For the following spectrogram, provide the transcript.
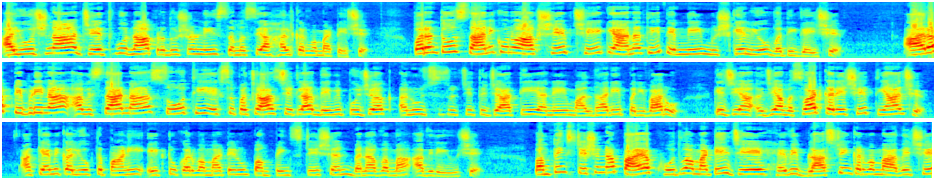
આ યોજના જેતપુરના પ્રદૂષણની સમસ્યા હલ કરવા માટે છે. પરંતુ સ્થાનિકોનો આક્ષેપ છે કે આનાથી તેમની મુશ્કેલીઓ વધી ગઈ છે. આરબ ટીબડીના આ વિસ્તારના સો થી એકસો પચાસ જેટલા દેવીપૂજક અનુસૂચિત જાતિ અને માલધારી પરિવારો કે જ્યાં જ્યાં વસવાટ કરે છે, ત્યાં જ આ કેમિકલયુક્ત પાણી એકઠું કરવા માટેનું પમ્પિંગ સ્ટેશન બનાવવામાં આવી રહ્યું છે. પમ્પિંગ સ્ટેશનના પાયા ખોદવા માટે જે હેવી બ્લાસ્ટિંગ કરવામાં આવે છે,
